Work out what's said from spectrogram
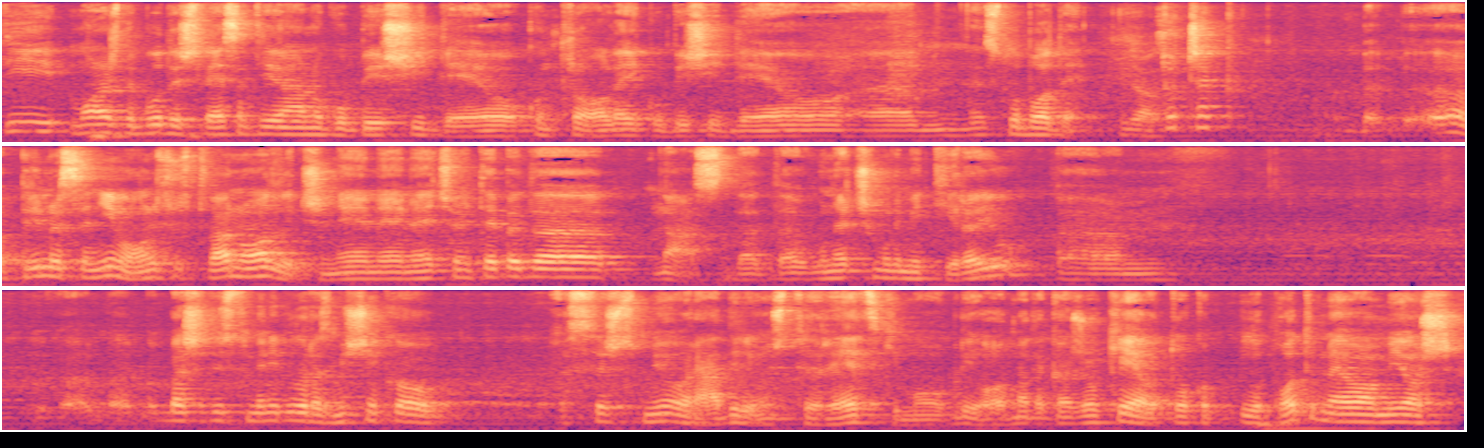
ti moraš da budeš svesan, ti naravno gubiš i deo kontrole i gubiš i deo um, slobode. Jasne. To čak, primjer sa njima, oni su stvarno odlični, ne, ne, neće oni tebe da, nas, da, da u nečemu limitiraju. Um, baš je to isto meni bilo razmišljanje kao, sve što smo mi ovo radili, ono što je redski mogli odmah da kaže, ok, evo, toliko bilo potrebno, evo vam još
